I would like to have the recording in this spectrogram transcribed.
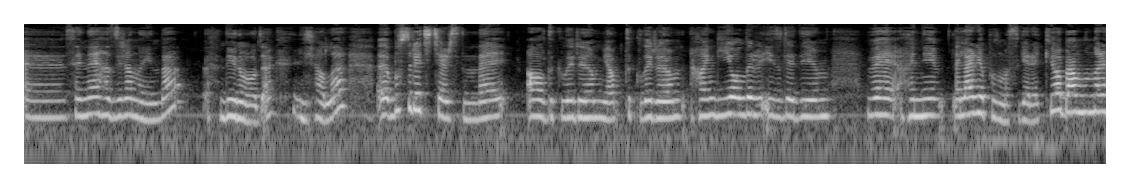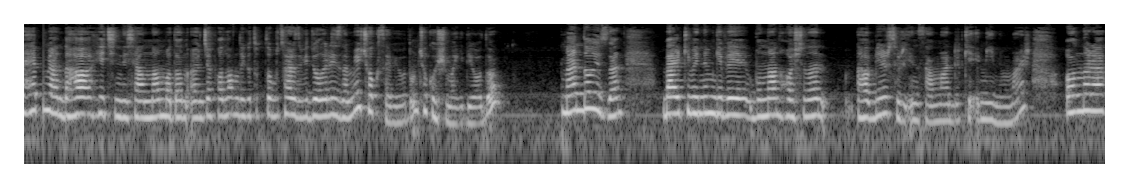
E, sene Haziran ayında düğünüm olacak inşallah. E, bu süreç içerisinde aldıklarım, yaptıklarım, hangi yolları izlediğim ve hani neler yapılması gerekiyor. Ben bunları hep yani daha hiç nişanlanmadan önce falan da YouTube'da bu tarz videoları izlemeyi çok seviyordum. Çok hoşuma gidiyordu. Ben de o yüzden belki benim gibi bundan hoşlanan daha bir sürü insan vardır ki eminim var. Onlara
